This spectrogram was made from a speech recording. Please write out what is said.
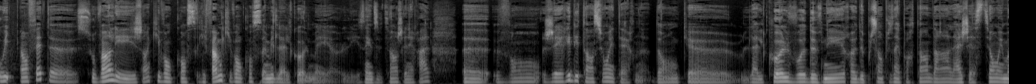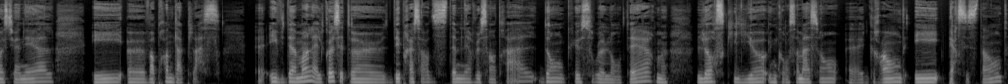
Oui, en fait, euh, souvent les femmes qui vont consommer de l'alcool, mais les individus en général, vont gérer des tensions internes. Donc, l'alcool va devenir de plus en plus important dans la gestion émotionnelle et euh, va prendre la place. Euh, évidemment, l'alcool, c'est un dépresseur du système nerveux central. Donc, euh, sur le long terme, lorsqu'il y a une consommation grande et persistante,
